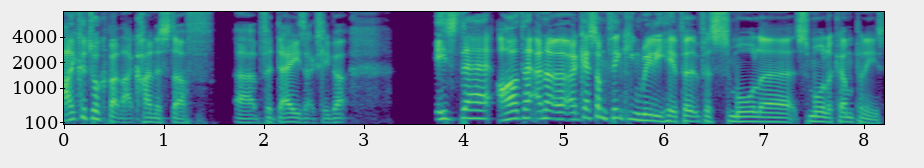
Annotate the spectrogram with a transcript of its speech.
I could talk about that kind of stuff uh, for days, actually, but is there are there and I, I guess I'm thinking really here for, for smaller smaller companies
